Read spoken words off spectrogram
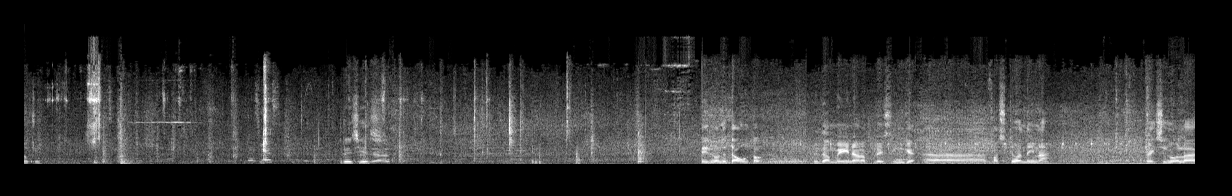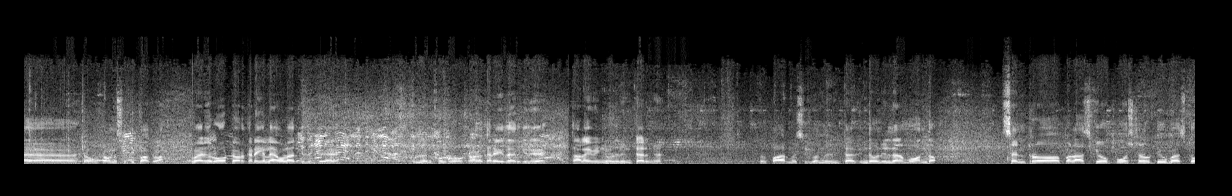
Okay. Gracias. இது வந்து டவுன் டவுன் இதுதான் மெயினான பிளேஸ் இங்கே ஃபஸ்ட்டு வந்தீங்கன்னா மெக்சிகோவில் டவுன் டவுனை சுற்றி பார்க்கலாம். பாருங்க ரோட்டோர கடைகள்லாம் எவ்வளோ இருக்குதுன்ட்டு ஃபுல் அண்ட் ஃபுல் ரோட்டோட கரை தான் இருக்குது. தலைவர் இங்கே வந்து நின்ட்டாருங்க. இப்போ ஃபார்மசிக்கு வந்து நின்ட்டார். இந்த வண்டியில் தான் நம்ம வந்தோம். சென்ட்ரோ பலாஸ்கியோ போஸ்டோ டியூபாஸ்கோ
